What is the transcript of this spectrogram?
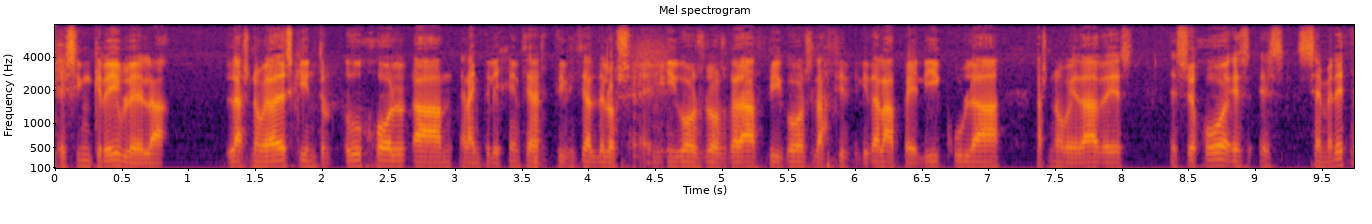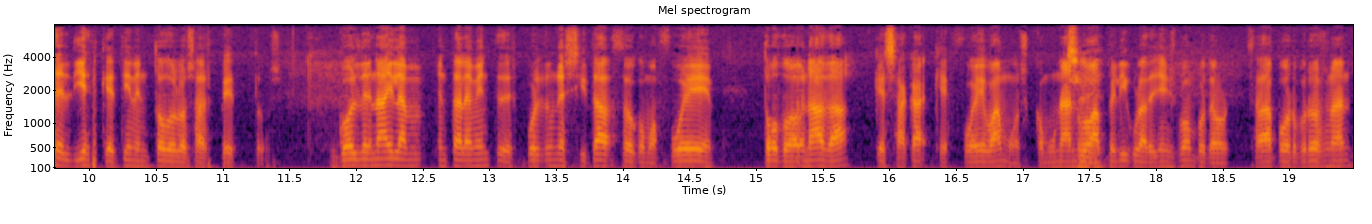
Es increíble la, las novedades que introdujo la, la, inteligencia artificial de los enemigos, los gráficos, la fidelidad a la película, las novedades. Ese juego es, se merece el 10 que tiene en todos los aspectos. GoldenEye, lamentablemente, después de un exitazo como fue Todo o Nada, que, saca, que fue, vamos, como una nueva película de James Bond protagonizada por Brosnan,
